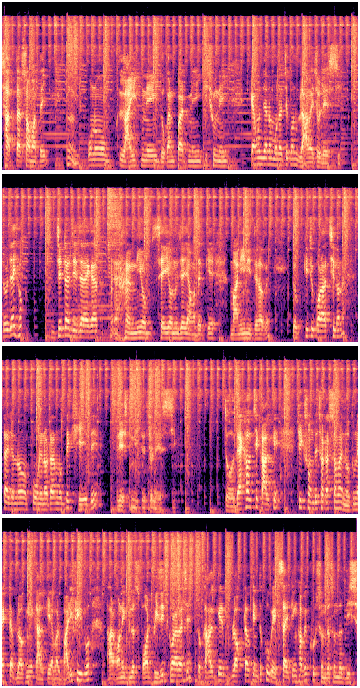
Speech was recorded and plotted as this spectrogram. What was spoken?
সাতটার সমাতেই। হুম, কোনো লাইট নেই, দোকানপাট নেই, কিছু নেই। কেমন যেন মনে হচ্ছে কোন গ্রামে চলে এসেছি। তো যাই হোক, যেটা যে জায়গার নিয়ম, সেই অনুযায়ী আমাদেরকে মানিয়ে নিতে হবে। তো কিছু করার ছিল না, তাই জন্য পৌনে নটার মধ্যে খেয়ে দিয়ে রেস্ট নিতে চলে এসেছি। তো দেখা হচ্ছে কালকে। ঠিক সন্ধ্যে ছটার সময় নতুন একটা ব্লগ নিয়ে কালকে আবার বাড়ি ফিরবো। আর অনেকগুলো স্পট ভিজিট করার আছে। তো কালকের ব্লগটাও কিন্তু খুব এক্সাইটিং হবে, খুব সুন্দর সুন্দর দৃশ্য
